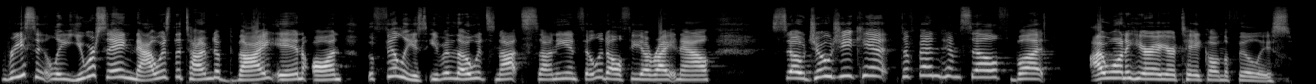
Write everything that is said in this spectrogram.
recently you were saying now is the time to buy in on the Phillies, even though it's not sunny in Philadelphia right now. So Joe G can't defend himself, but I want to hear your take on the Phillies.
